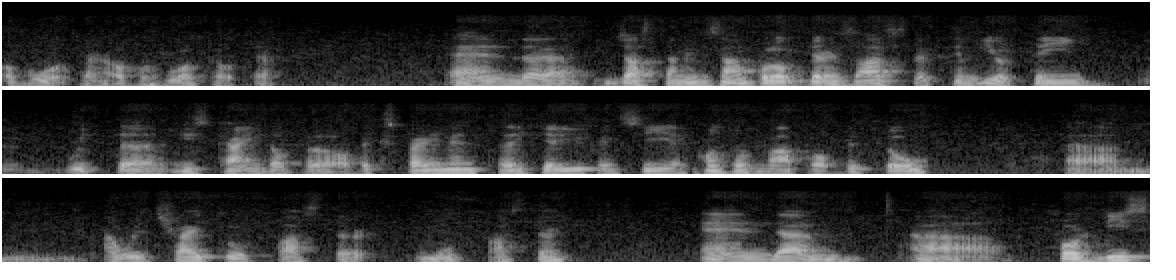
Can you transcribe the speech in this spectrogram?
of water, of water. And uh, just an example of the results that can be obtained with uh, this kind of, uh, of experiment. Uh, here you can see a contour map of the flow. Um, I will try to faster move faster. And um, uh, for this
